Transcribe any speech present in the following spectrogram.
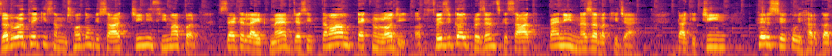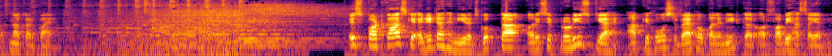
ज़रूरत है कि समझौतों के साथ चीनी सीमा पर सैटेलाइट मैप जैसी तमाम टेक्नोलॉजी और फ़िज़िकल प्रेजेंस के साथ पैनी नज़र रखी जाए, ताकि चीन फिर से कोई हरकत न कर पाए। इस पॉडकास्ट के एडिटर हैं नीरज गुप्ता और इसे प्रोड्यूस किया है आपके होस्ट वैभव पलनीटकर और फबीहा सैयद ने।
